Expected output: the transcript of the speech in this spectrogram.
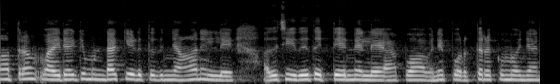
മാത്രം വൈരാഗ്യം ഉണ്ടാക്കിയെടുത്തത് ഞാനല്ലേ. അത് ചെയ്തത് തെറ്റ് തന്നെയല്ലേ? അപ്പോൾ അവനെ പുറത്തിറക്കുമ്പോൾ ഞാൻ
